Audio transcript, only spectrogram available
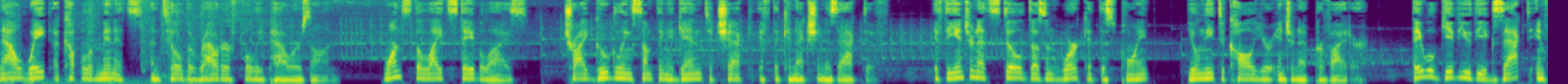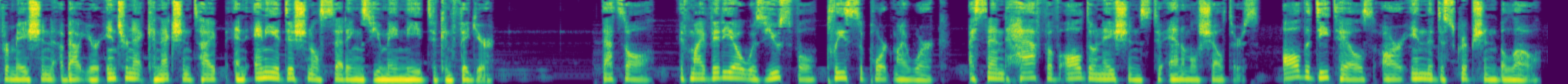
Now wait a couple of minutes until the router fully powers on. Once the lights stabilize, try Googling something again to check if the connection is active. If the internet still doesn't work at this point, you'll need to call your internet provider. They will give you the exact information about your internet connection type and any additional settings you may need to configure. That's all. If my video was useful, please support my work. I send half of all donations to animal shelters. All the details are in the description below.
